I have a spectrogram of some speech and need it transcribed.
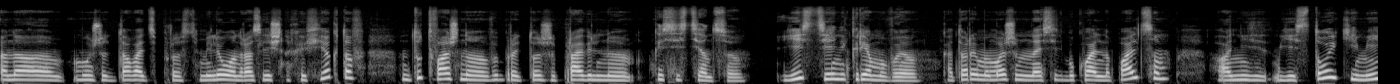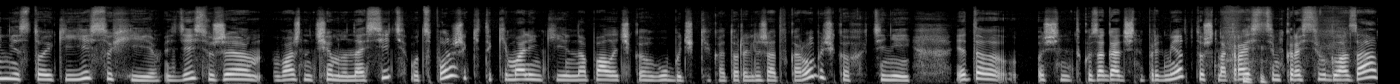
Она может давать просто миллион различных эффектов. Тут важно выбрать тоже правильную консистенцию. Есть тени кремовые, которые мы можем наносить буквально пальцем. Они есть стойкие, менее стойкие, есть сухие. Здесь уже важно, чем наносить. Вот спонжики такие маленькие на палочках, губочки, которые лежат в коробочках теней, это очень такой загадочный предмет, потому что накрасить им красивые глаза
